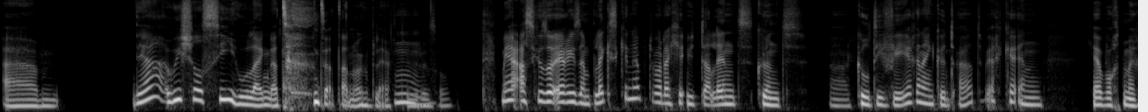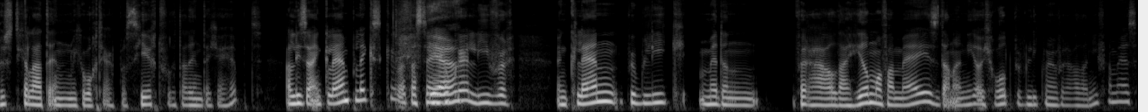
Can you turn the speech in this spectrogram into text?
Ehm, ja, we shall see hoe lang dat, dat dan nog blijft Mm. duren. Zo. Maar ja, als je zo ergens een plekje hebt waar dat je je talent kunt eh, cultiveren en kunt uitwerken en jij wordt met rust gelaten en je wordt geapprecieerd voor het talent dat je hebt. Al is dat een klein plekje, wat dat zei je Ja. ook, hè, liever een klein publiek met een verhaal dat helemaal van mij is, dan een heel groot publiek met een verhaal dat niet van mij is.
